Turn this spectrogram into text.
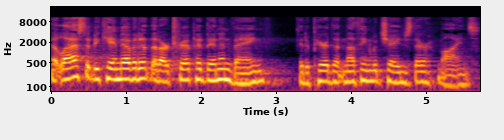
At last it became evident that our trip had been in vain. It appeared that nothing would change their minds.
